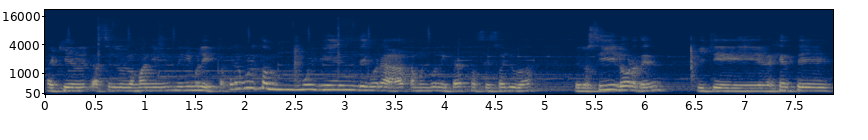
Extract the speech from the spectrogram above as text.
hay que hacerlo lo más minimalista. Pero bueno, está muy bien decorada, está muy bonita, entonces eso ayuda, pero sí el orden y que la gente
